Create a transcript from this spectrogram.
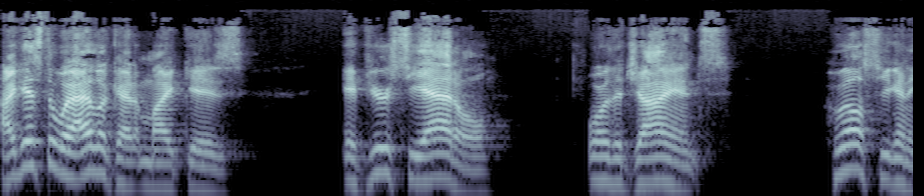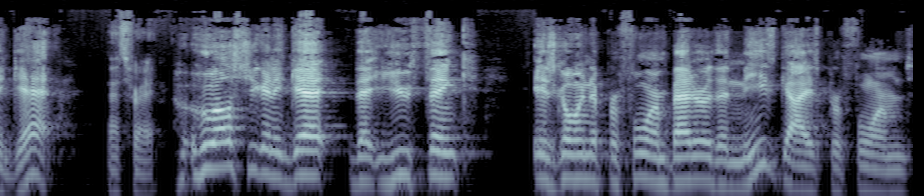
I guess the way I look at it, Mike, is if you're Seattle or the Giants, who else are you going to get? That's right. Who else are you going to get that you think is going to perform better than these guys performed?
